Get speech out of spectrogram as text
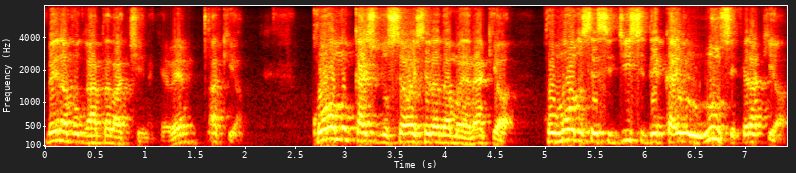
Bem na Vulgata Latina, quer ver? Aqui, ó. Como caíste do céu a estrela da manhã, né? Aqui, ó. Como você se disse, decaiu Lúcifer, aqui, ó.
